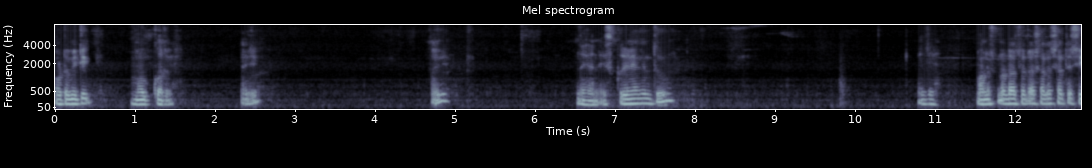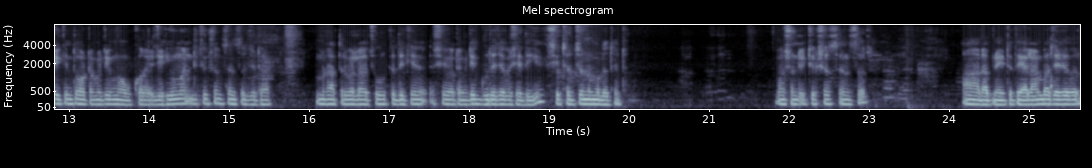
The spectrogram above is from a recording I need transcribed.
অটোমেটিক মুভ করে। দেখেন স্ক্রিনে কিন্তু যে, মানুষ নড়াচড়ার সাথে সাথে সে কিন্তু অটোমেটিক মুভ করে। যে হিউম্যান ডিটেকশন সেন্সর যেটা রাতের বেলা চোখে দেখে সে অটোমেটিক ঘুরে যাবে সেদিকে, সেটার জন্য মূলত এটা। মোশন ডিটেকশন সেন্সর আর আপনি এটাতে অ্যালার্ম বাজিয়ে দেবেন.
